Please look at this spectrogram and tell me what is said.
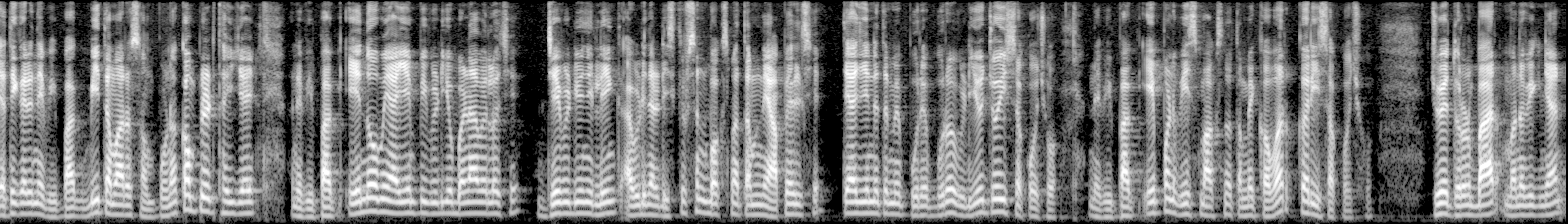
જેથી કરીને વિભાગ બી તમારો સંપૂર્ણ કમ્પ્લીટ થઈ જાય અને વિભાગ એનો મેં આઈએમપી વીડિયો બનાવેલો છે. જે વિડીયોની લિંક આ વિડીયોના ડિસ્ક્રિપ્શન બોક્સમાં તમને આપેલ છે. ત્યાં જઈને તમે પૂરેપૂરો વીડિયો જોઈ શકો છો અને વિભાગ એ પણ વીસ માર્ક્સનો તમે કવર કરી શકો છો. જો એ ધોરણ બાર મનોવિજ્ઞાન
